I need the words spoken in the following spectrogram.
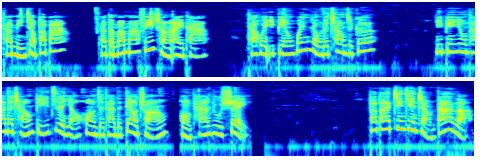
它名叫巴巴，它的妈妈非常爱它。它会一边温柔的唱着歌，一边用它的长鼻子摇晃着它的吊床，哄它入睡。巴巴渐渐长大了，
